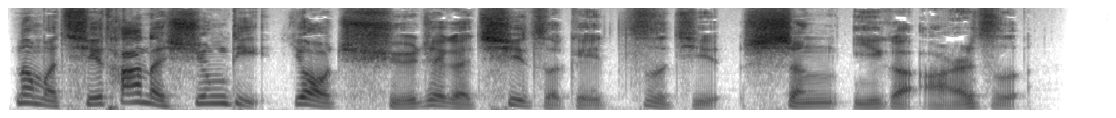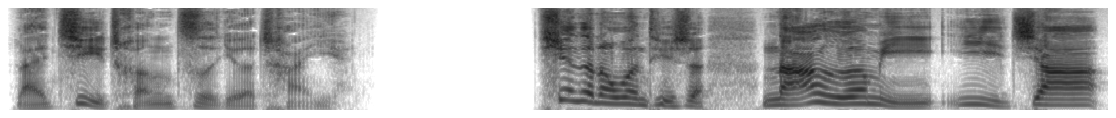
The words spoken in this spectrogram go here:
那么，其他的兄弟要娶这个妻子，给自己生一个儿子，来继承自己的产业。现在的问题是，拿俄米一家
